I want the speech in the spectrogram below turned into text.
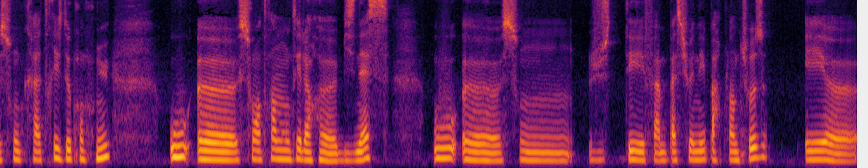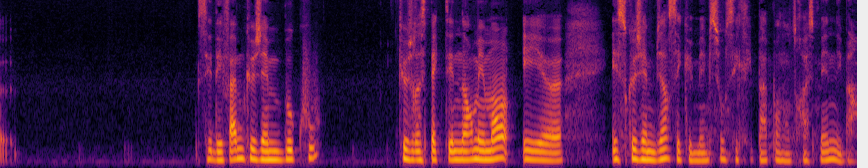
sont créatrices de contenu ou sont en train de monter leur business ou sont juste des femmes passionnées par plein de choses. Et c'est des femmes que j'aime beaucoup, que je respecte énormément. Et, et ce que j'aime bien, c'est que même si on s'écrit pas pendant trois semaines, et eh ben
